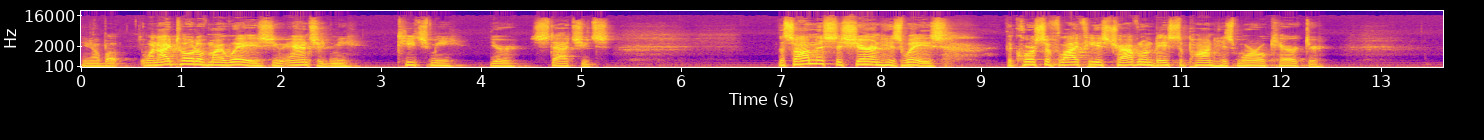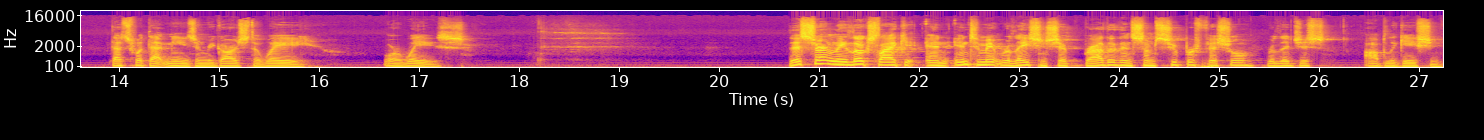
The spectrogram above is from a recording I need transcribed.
You know, but when I told of my ways, you answered me. Teach me your statutes. The psalmist is sharing his ways, the course of life he is traveling based upon his moral character. That's what that means in regards to way or ways. This certainly looks like an intimate relationship rather than some superficial religious obligation.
